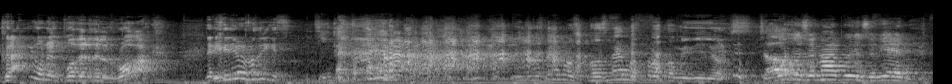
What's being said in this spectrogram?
Cráneo en el poder del rock. Del ingeniero Rodríguez. Y nos vemos, nos vemos pronto, mis niños. Chao. Mal, cuídense bien.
